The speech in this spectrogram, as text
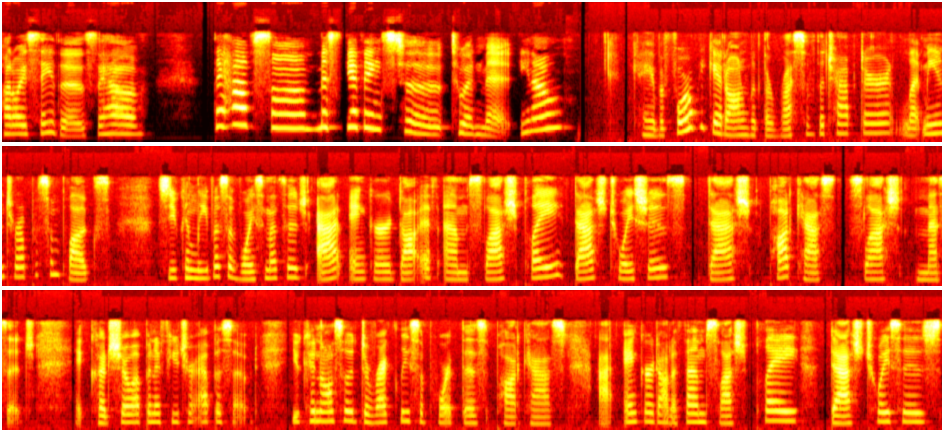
how do I say this? They have they have some misgivings to to admit, you know? Okay, before we get on with the rest of the chapter, let me interrupt with some plugs. So you can leave us a voice message at anchor.fm slash play dash choices dash podcast slash message. It could show up in a future episode. You can also directly support this podcast at anchor.fm slash play dash choices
